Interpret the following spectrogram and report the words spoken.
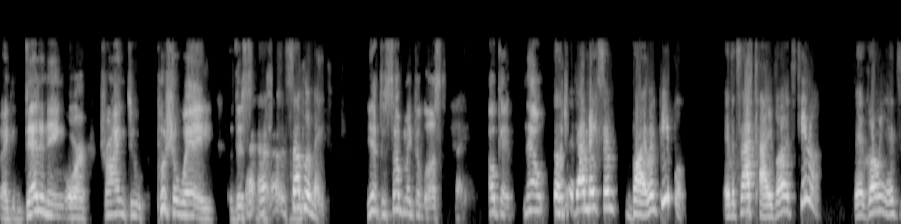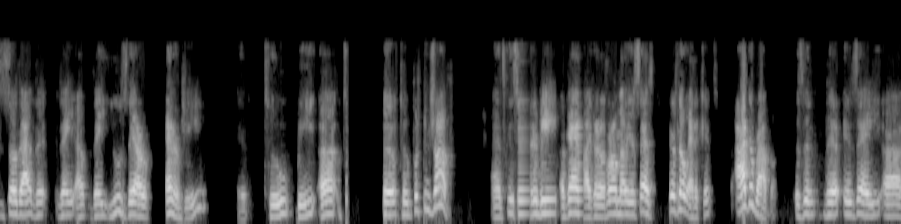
like deadening or trying to push away this uh, uh, uh, sublimate. Yeah, to sublimate the lust. Right. Okay, now so that makes them violent people. If it's not taiva, it's kina. They're going into so that they they, uh, they use their energy to be uh, to, to push and shove, and it's considered to be again like Avram Elia says. There's no etiquette. Adarabba is a, there is a uh,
